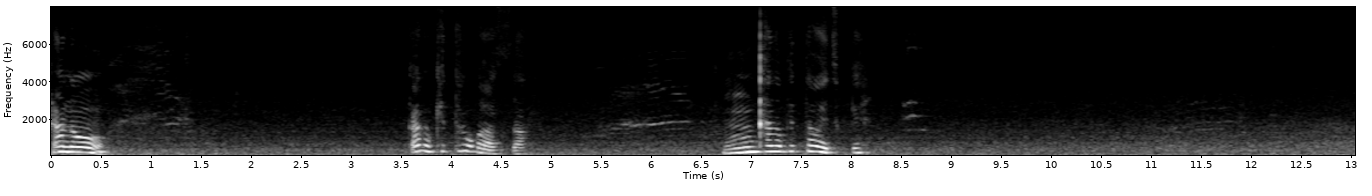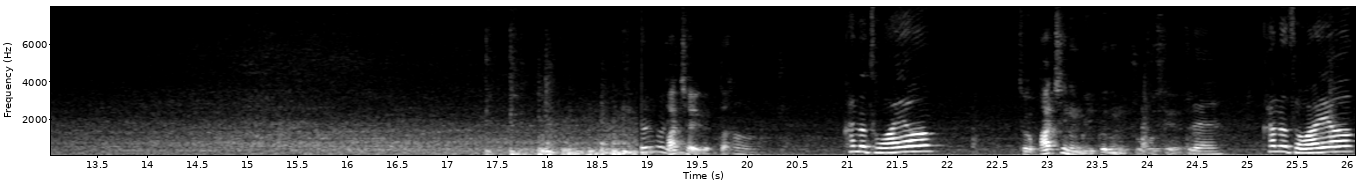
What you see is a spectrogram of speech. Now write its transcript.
까노. 까노 캣타워가 왔어. 응, 까노 캣타워 해줄게. 받쳐야겠다. 어. 카노 좋아요? 저거 받치는 거 있거든요. 줘 보세요. 저거. 네. 카노 좋아요?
